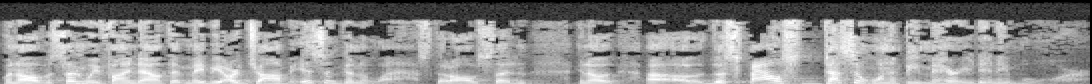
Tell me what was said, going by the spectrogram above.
When all of a sudden we find out that maybe our job isn't going to last, that all of a sudden, you know, uh, the spouse doesn't want to be married anymore.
